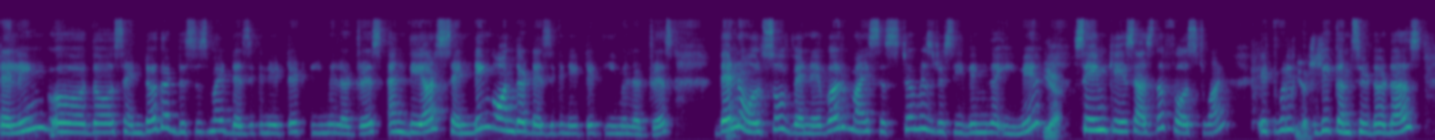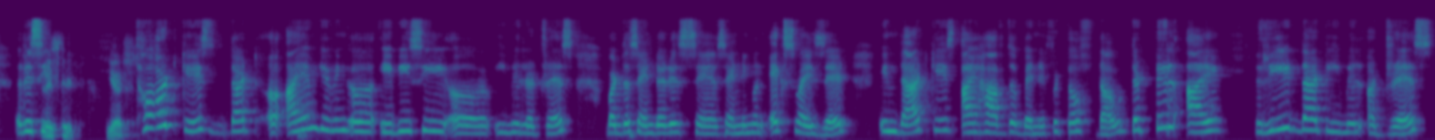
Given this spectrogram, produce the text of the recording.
telling uh, the sender that this is my designated email address, and they are sending on the designated email address. Then also, whenever my system is receiving the email, yeah same case as the first one, it will Yes. be considered as received. receipt yes Third case that uh, I am giving a ABC uh, email address, but the sender is uh, sending on XYZ. In that case, I have the benefit of doubt that till I read that email address,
